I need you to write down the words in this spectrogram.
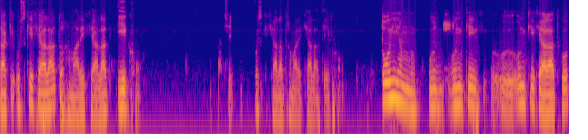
ताकि उसके ख्याल और हमारे ख्याल एक हों। जी उसके ख्याल और हमारे ख्याल एक हों। तो ही हम उन, उनके उनके ख्याल को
